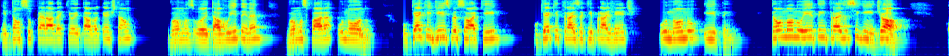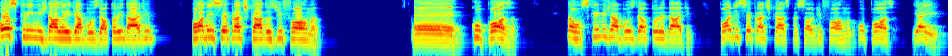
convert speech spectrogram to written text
Então, superada aqui a oitava questão, vamos o oitavo item, né? Vamos para o nono. O que é que diz, pessoal, aqui? O que é que traz aqui para a gente o nono item? Então, o nono item traz o seguinte, ó. Os crimes da lei de abuso de autoridade podem ser praticados de forma é, culposa. Então, os crimes de abuso de autoridade podem ser praticados, pessoal, de forma culposa. E aí?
